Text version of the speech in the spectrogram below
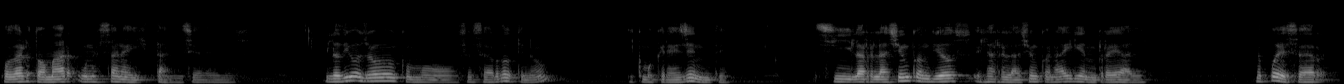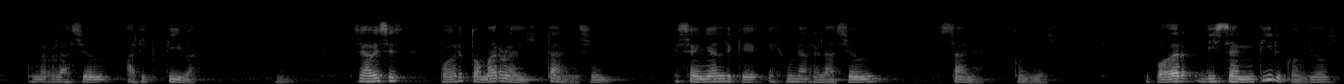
poder tomar una sana distancia de Dios. Y lo digo yo como sacerdote, ¿no? Y como creyente. Si la relación con Dios es la relación con alguien real, no puede ser una relación adictiva. Entonces a veces poder tomar una distancia es señal de que es una relación sana con Dios. Y poder disentir con Dios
